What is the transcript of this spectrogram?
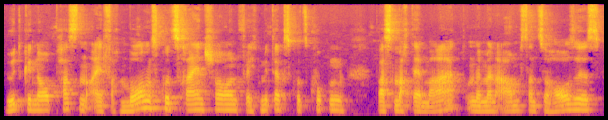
wird genau passen. Einfach morgens kurz reinschauen, vielleicht mittags kurz gucken, was macht der Markt und wenn man abends dann zu Hause ist,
